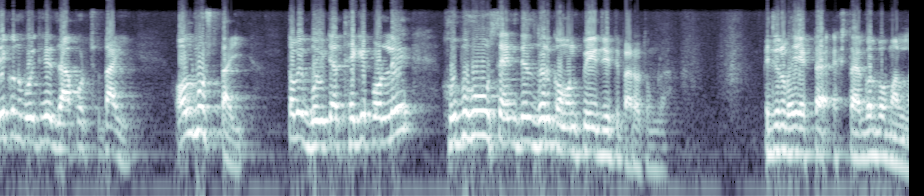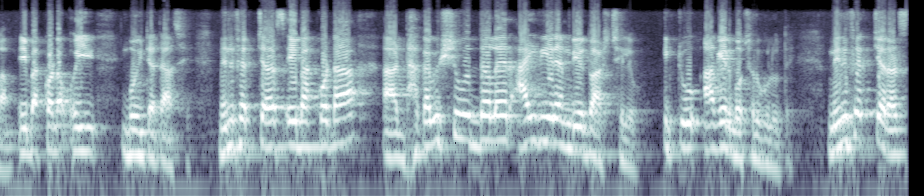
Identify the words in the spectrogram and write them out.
যে কোনো বই থেকে যা পড়ছো তাই। অলমোস্ট তাই। তবে বইটা থেকে পড়লে হুবহু সেন্টেন্স ধরে কমন পেয়ে যেতে পারো তোমরা। এই জন্য ভাই একটা এক্সট্রা গল্প মারলাম এই বাক্যটা ওই বইটাতে আছে। ম্যানুফ্যাকচারার্স এই বাক্যটা ঢাকা বিশ্ববিদ্যালয়ের আইবিএর এমবিএ তো আসছিল একটু আগের বছরগুলোতে। ম্যানুফ্যাকচারার্স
